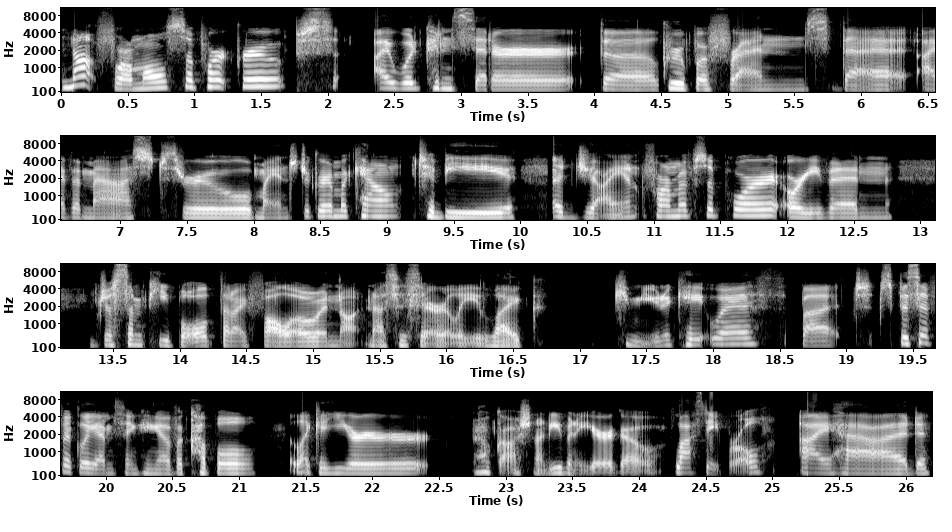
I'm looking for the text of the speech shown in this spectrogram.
Not formal support groups I would consider the group of friends that I've amassed through my Instagram account to be a giant form of support or even just some people that I follow and not necessarily like communicate with. But specifically, I'm thinking of a couple like a year, oh gosh, not even a year ago, last April, I had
